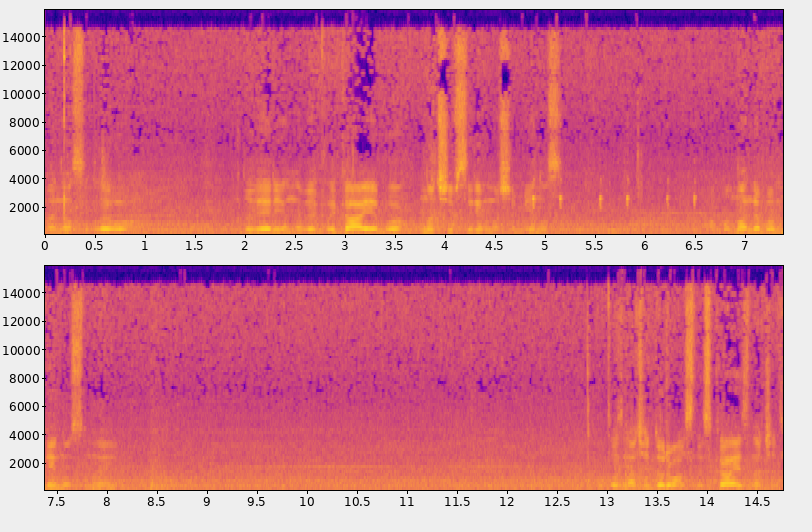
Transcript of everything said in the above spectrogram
в мене особливого довір'я не викликає, бо вночі все рівно ще мінус. Або 0, або мінус. Ну, і то значить дорога слизька, і значить.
